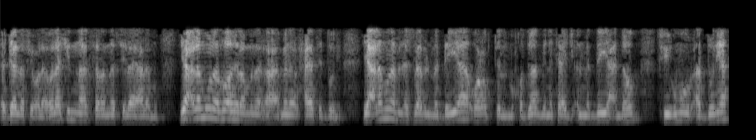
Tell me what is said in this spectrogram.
جل في علاه. ولكن أكثر الناس لا يعلمون. يعلمون ظاهرا من الحياة الدنيا. يعلمون بالأسباب المادية وربط المقدمات بالنتائج المادية عندهم في أمور الدنيا.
